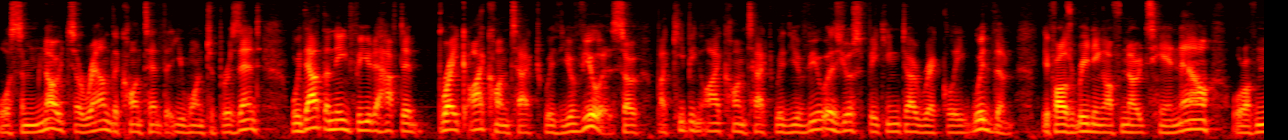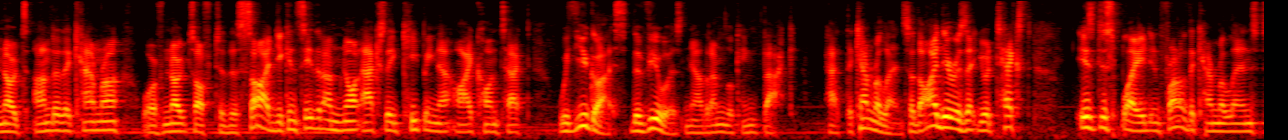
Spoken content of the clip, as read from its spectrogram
or some notes around the content that you want to present without the need for you to have to break eye contact with your viewers. So by keeping eye contact with your viewers, you're speaking directly with them. If I was reading off notes here now, or of notes under the camera, or of notes off to the side, you can see that I'm not actually keeping that eye contact with you guys, the viewers, now that I'm looking back at the camera lens. So the idea is that your text is displayed in front of the camera lens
